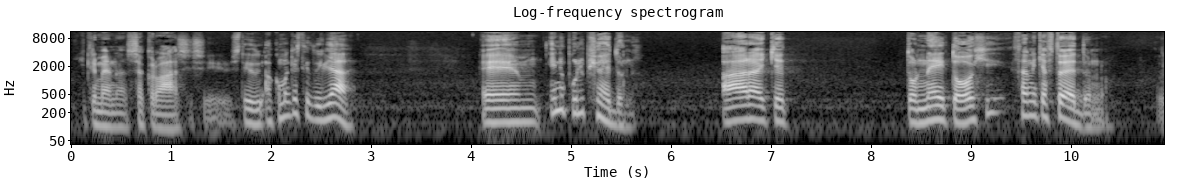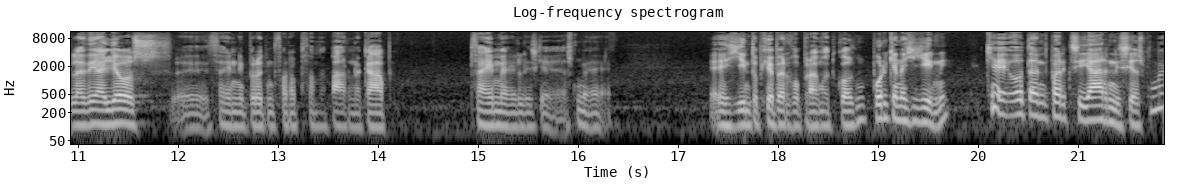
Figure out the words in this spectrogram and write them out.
συγκεκριμένα σε ακροάσεις, ακόμα και στη δουλειά, ε, είναι πολύ πιο έντονα. Άρα και το ναι ή το όχι θα είναι και αυτό έντονο. Δηλαδή αλλιώς ε, θα είναι η πρώτη φορά που θα με πάρουν κάπου θα είμαι λες, και ας πούμε έχει γίνει το πιο υπέροχο πράγμα του κόσμου. Μπορεί και να έχει γίνει. Και όταν υπάρξει η άρνηση, ας πούμε,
